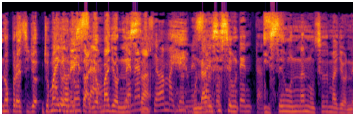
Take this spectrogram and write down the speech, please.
no, pero eso yo, yo mayonesa, Mayonesa. yo mayonesa. Anunciaba mayonesa Una en vez los hice un, 70s. hice un anuncio de mayonesa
